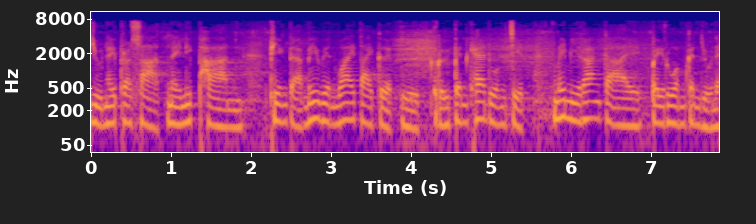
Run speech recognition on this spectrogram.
อยู่ในปราสาทในนิพพาน เพียงแต่ไม่เวียนว่ายตายเกิดอีก หรือเป็นแค่ดวงจิต ไม่มีร่างกายไปรวมกันอยู่ใน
